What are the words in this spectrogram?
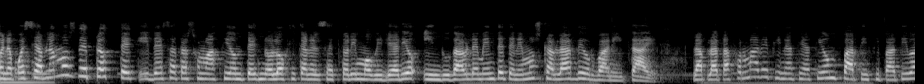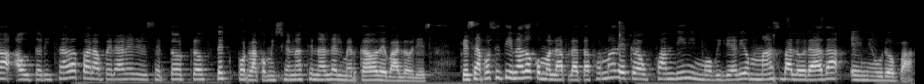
Bueno, pues si hablamos de PropTech y de esa transformación tecnológica en el sector inmobiliario, indudablemente tenemos que hablar de Urbanitae, la plataforma de financiación participativa autorizada para operar en el sector PropTech por la Comisión Nacional del Mercado de Valores, que se ha posicionado como la plataforma de crowdfunding inmobiliario más valorada en Europa.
